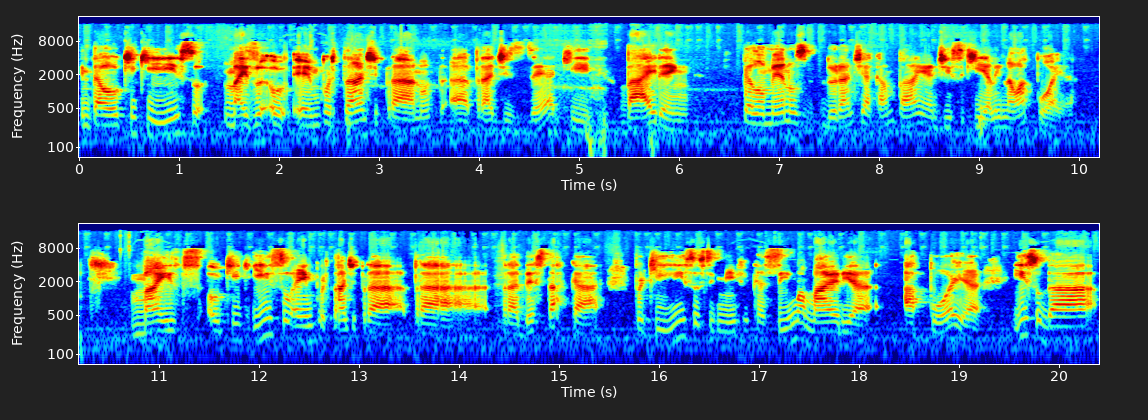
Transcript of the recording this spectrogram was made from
Então, o que que isso... Mas é importante para uh, dizer que Biden pelo menos durante a campanha, disse que ele não apoia. Mas o que isso é importante para destacar, porque isso significa se uma maioria apoia, isso dá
